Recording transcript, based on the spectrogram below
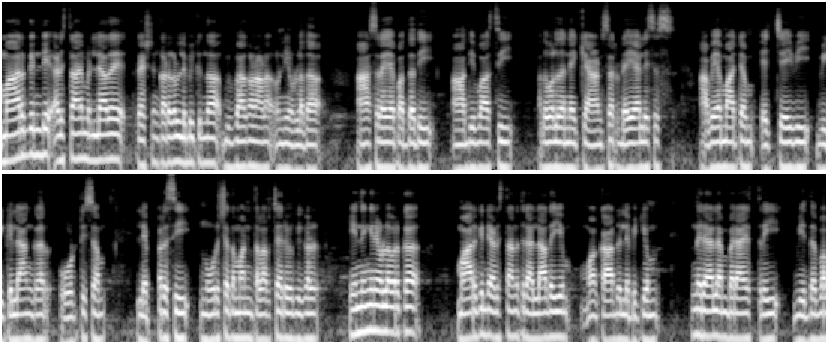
മാർഗിന്റെ അടിസ്ഥാനമില്ലാതെ റേഷൻ കാർഡുകൾ ലഭിക്കുന്ന വിഭാഗങ്ങളാണ് ഇനിയുള്ളത്. ആശ്രയ പദ്ധതി ആദിവാസി അതുപോലെ തന്നെ ക്യാൻസർ ഡയാലിസിസ് അവയമാറ്റം എച്ച് ഐ വി വികലാംഗർ ഓട്ടിസം ലെപ്രസി നൂറ് ശതമാനം തളർച്ച രോഗികൾ എന്നിങ്ങനെയുള്ളവർക്ക് മാർഗിന്റെ അടിസ്ഥാനത്തിലല്ലാതെയും കാർഡ് ലഭിക്കും. നിരാലംബരായ സ്ത്രീ വിധവ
